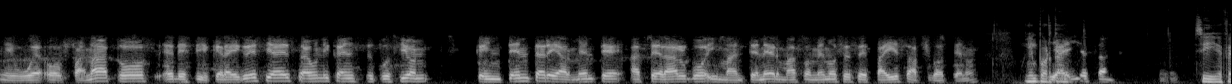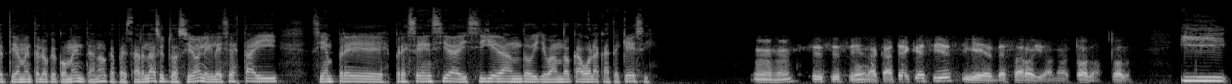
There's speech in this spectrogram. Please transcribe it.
eh, orfanatos. Es decir, que la iglesia es la única institución que intenta realmente hacer algo y mantener más o menos ese país a flote, ¿no? Muy importante. Y ahí está. Sí, efectivamente lo que comenta, ¿no? Que a pesar de la situación, la iglesia está ahí, siempre es presencia y sigue dando y llevando a cabo la catequesis. Ujú, Sí, sí, sí, la catequesis y el desarrollo, ¿no? Todo, todo. Y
